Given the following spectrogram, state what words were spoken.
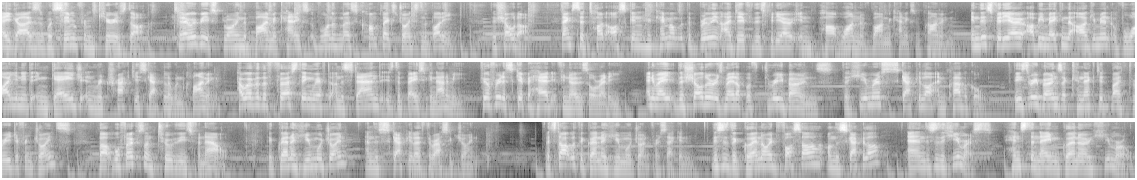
Hey guys, it's Wasim from Curious Doc. Today we'll be exploring the biomechanics of one of the most complex joints in the body, the shoulder. Thanks to Todd Oskin who came up with the brilliant idea for this video in part 1 of Biomechanics of Climbing. In this video, I'll be making the argument of why you need to engage and retract your scapula when climbing. However, the first thing we have to understand is the basic anatomy. Feel free to skip ahead if you know this already. Anyway, the shoulder is made up of three bones, the humerus, scapula, and clavicle. These three bones are connected by three different joints, but we'll focus on two of these for now, the glenohumeral joint and the scapulothoracic joint. Let's start with the glenohumeral joint for a second. This is the glenoid fossa on the scapula, and this is the humerus, hence the name glenohumeral.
